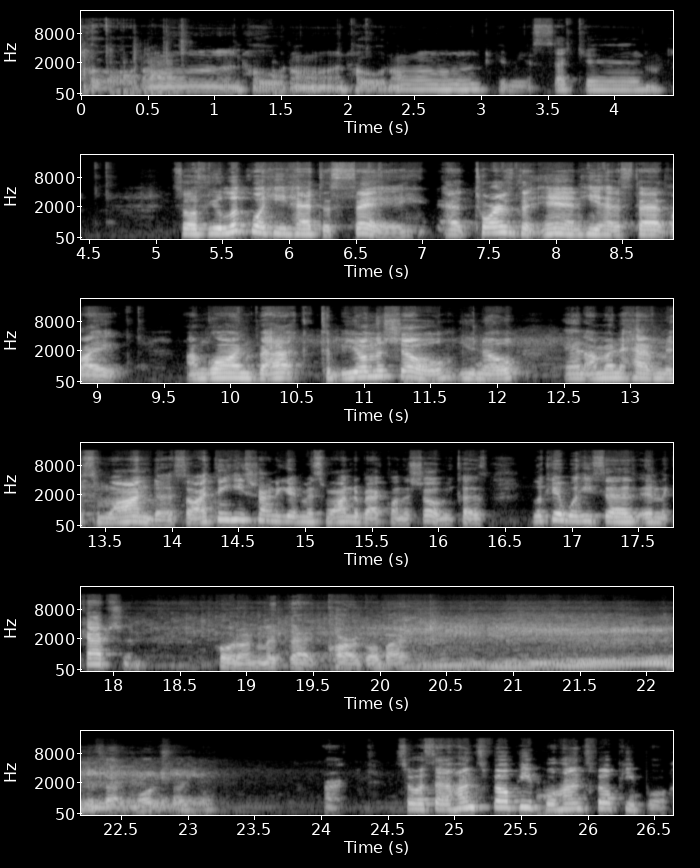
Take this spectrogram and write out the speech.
hold on, hold on, hold on. Give me a second. So if you look what he had to say at towards the end, he has said like, "I'm going back to be on the show," you know, and I'm going to have Miss Wanda. So I think he's trying to get Miss Wanda back on the show because look at what he says in the caption. Hold on, let that car go by. Is that motorcycle? So it said, Huntsville people, Huntsville people.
